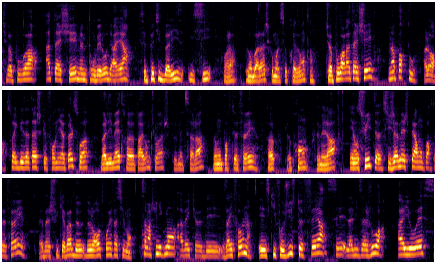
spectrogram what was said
Tu vas pouvoir attacher même ton vélo derrière cette petite balise ici. Voilà l'emballage, comment elle se présente. Tu vas pouvoir l'attacher n'importe où. Alors, soit avec des attaches que fournit Apple, soit bah, les mettre, euh, par exemple, tu vois, je peux mettre ça là, dans mon portefeuille. Hop, je le prends, je le mets là. Et ensuite, si jamais je perds mon portefeuille, eh ben, je suis capable de, le retrouver facilement. Ça marche uniquement avec euh, des iPhones et ce qu'il faut juste faire, c'est la mise à jour iOS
